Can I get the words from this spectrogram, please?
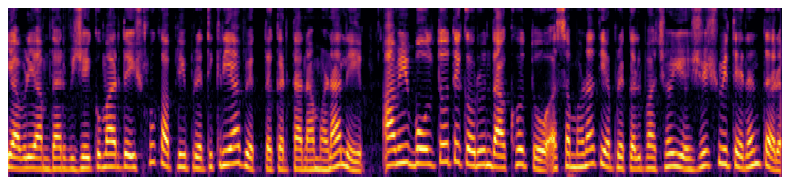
यावेळी आमदार विजयकुमार देशमुख आपली प्रतिक्रिया व्यक्त करताना म्हणाले आम्ही बोलतो ते करून दाखवतो असं म्हणत या प्रकल्पाच्या यशस्वीतेनंतर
